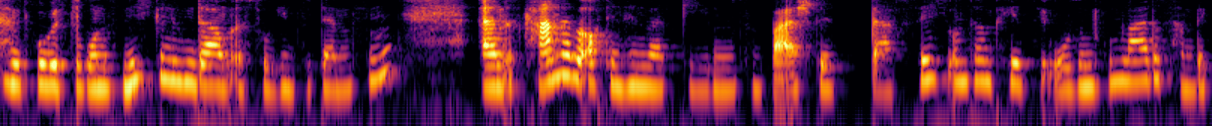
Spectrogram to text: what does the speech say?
Progesteron ist nicht genügend da, um Östrogen zu dämpfen. Ähm, es kann aber auch den Hinweis geben, zum Beispiel, dass ich unter dem PCO-Syndrom leide. Das habe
